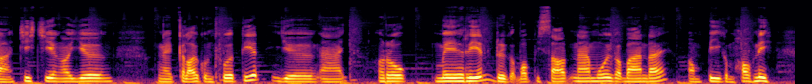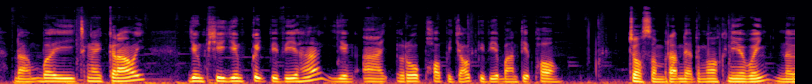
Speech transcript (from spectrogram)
បាទជិះជាងឲ្យយើង ថ្ងៃក្រោយកុំធ្វើទៀតយើងអាចរកមេរៀនឬក៏បទពិសោធន៍ណាមួយក៏បានដែរអំពីកំហុសនេះ ដើម្បីថ្ងៃក្រោយ យើងព្យាយាមគិតពីវាហើយយើងអាចរកផលប្រយោជន៍ពីវាបានទៀតផងចុះសម្រាប់អ្នកទាំងអស់គ្នាវិញនៅ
